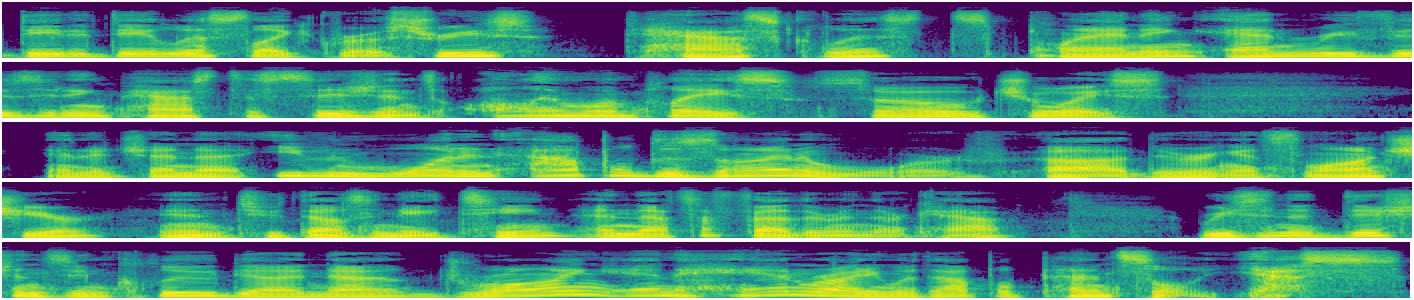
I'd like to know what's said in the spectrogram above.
day to day lists like groceries, task lists, planning, and revisiting past decisions all in one place. So, choice. And Agenda even won an Apple Design Award uh, during its launch year in 2018, and that's a feather in their cap. Recent additions include uh, now drawing and handwriting with Apple Pencil. Yes.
